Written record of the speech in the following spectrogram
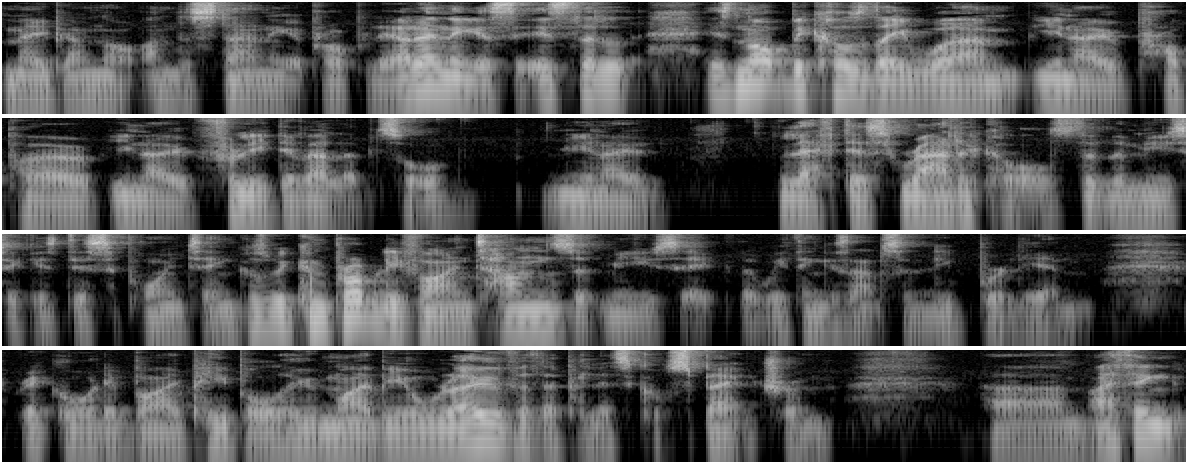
maybe I'm not understanding it properly. I don't think it's it's the it's not because they weren't you know proper you know fully developed sort of you know leftist radicals that the music is disappointing because we can probably find tons of music that we think is absolutely brilliant recorded by people who might be all over the political spectrum um, I think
